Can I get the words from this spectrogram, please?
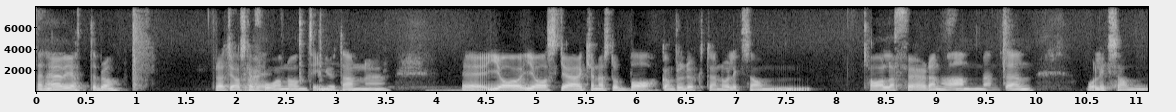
Den här är jättebra. För att jag ska Nej. få någonting. Utan eh, jag, jag ska kunna stå bakom produkten och liksom tala för den, ha använt den och liksom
